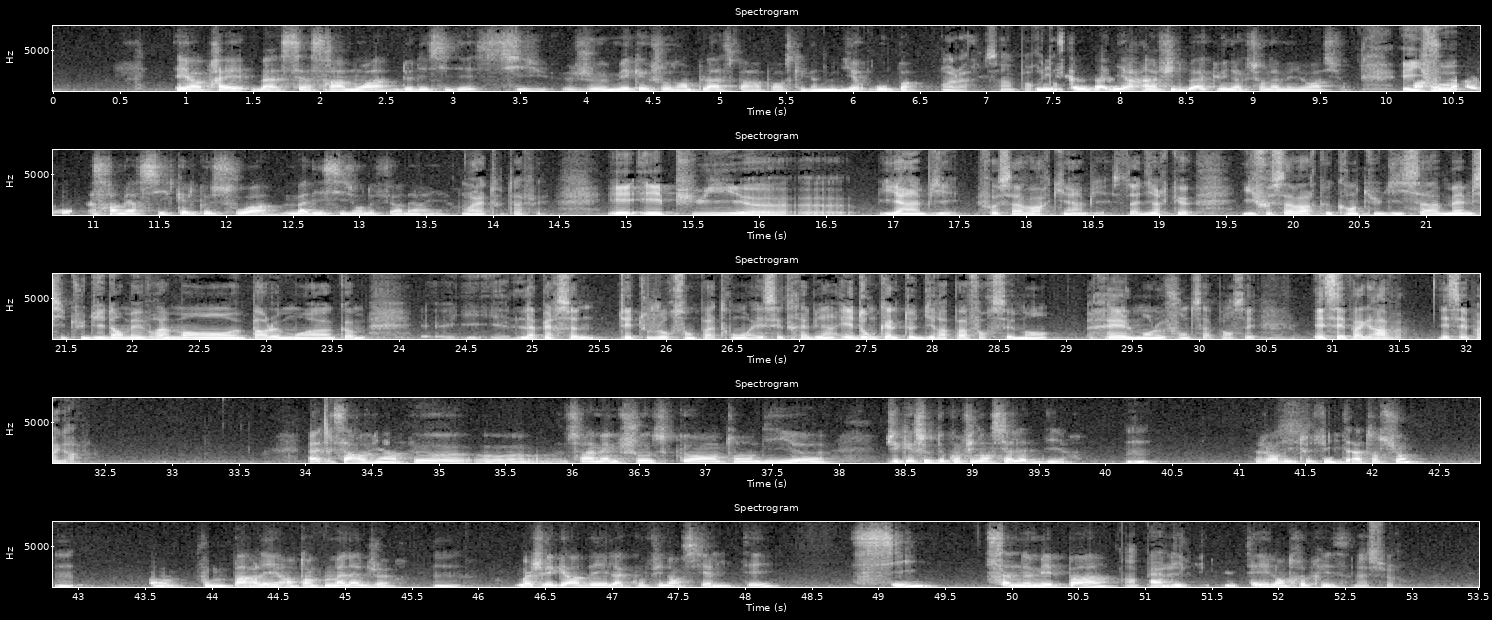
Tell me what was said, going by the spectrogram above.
Et après, bah, ça sera à moi de décider si je mets quelque chose en place par rapport à ce qu'il vient de me dire ou pas. Voilà, c'est important. Mais ça ne veut pas dire un feedback, une action d'amélioration. Et il faut. ça sera merci, quelle que soit ma décision de faire derrière. Ouais, tout à fait. Et, et puis, euh, euh, il y a un biais. Il faut savoir qu'il y a un biais. C'est-à-dire que il faut savoir que quand tu dis ça, même si tu dis non, mais vraiment, euh, parle-moi comme la personne, tu es toujours son patron et c'est très bien. Et donc, elle te dira pas forcément réellement le fond de sa pensée. Et c'est pas grave. Et c'est pas grave. Euh, ça revient un peu euh, sur la même chose quand on dit euh, j'ai quelque chose de confidentiel à te dire. Mmh. Je leur dis tout de suite attention, mmh. vous me parlez en tant que manager. Mmh. Moi, je vais garder la confidentialité si ça ne met pas en difficulté l'entreprise. Bien sûr.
